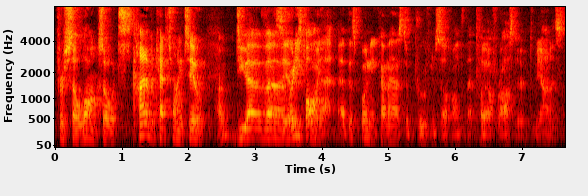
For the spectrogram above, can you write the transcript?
for so long, so it's kind of a catch twenty two. Do you have uh, where do you fall on point- that? At this point, he kind of has to prove himself onto that playoff roster. To be honest,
